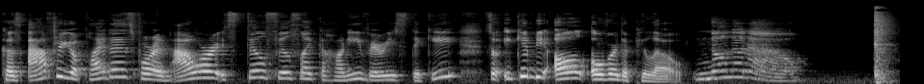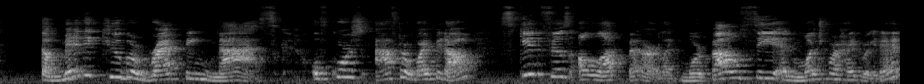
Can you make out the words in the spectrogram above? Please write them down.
Because after you apply this for an hour, it still feels like a honey, very sticky. So it can be all over the pillow. No, no, no. The Medicube Wrapping Mask. Of course, after wipe it out, skin feels a lot better, like more bouncy and much more hydrated.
